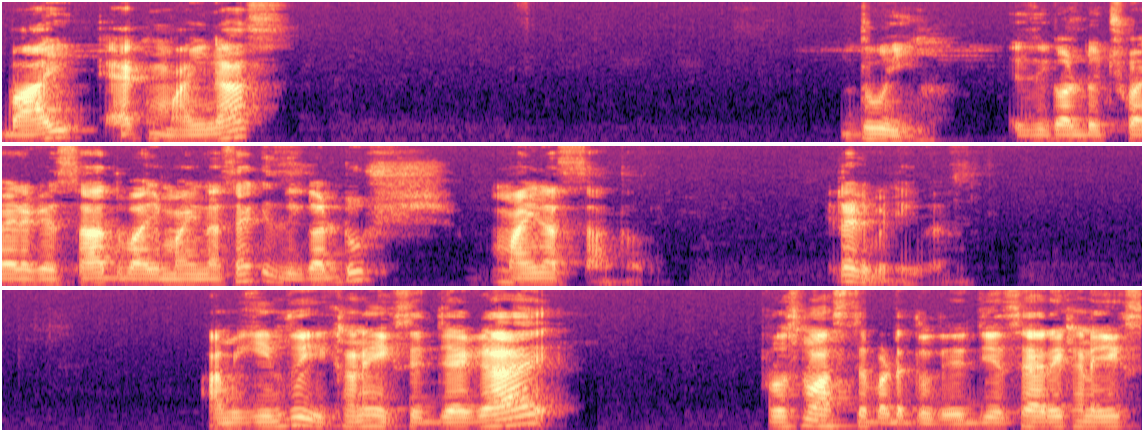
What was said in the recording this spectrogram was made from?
বাই এক মাইনাস দুই ইজ ইকাল টু ছয়ের আগে সাত বাই মাইনাস এক ইজ ইকাল টু মাইনাস সাত হবে। এটা লিমিটিং ভ্যালু আমি কিন্তু এখানে এক্সের জায়গায় প্রশ্ন আসতে পারে তোদের যে স্যার এখানে x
